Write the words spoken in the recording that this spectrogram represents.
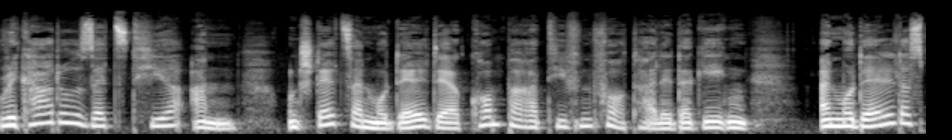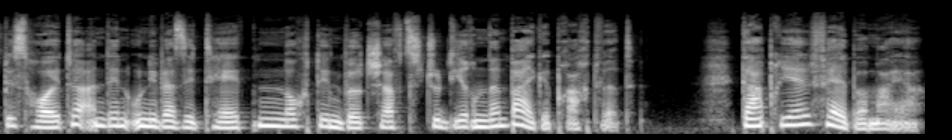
Ricardo setzt hier an und stellt sein Modell der komparativen Vorteile dagegen, ein Modell, das bis heute an den Universitäten noch den Wirtschaftsstudierenden beigebracht wird. Gabriel Felbermeier.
